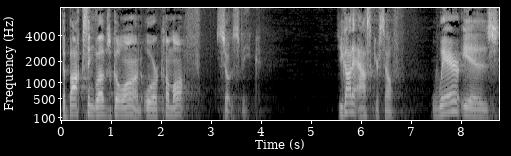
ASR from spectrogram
the boxing gloves go on or come off, so to speak. You got to ask yourself, where is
